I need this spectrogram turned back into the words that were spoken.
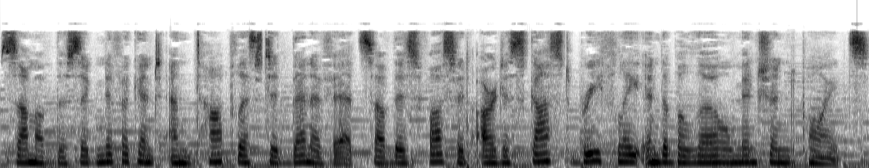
Some of the significant and top listed benefits of this faucet are discussed briefly in the below mentioned points.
